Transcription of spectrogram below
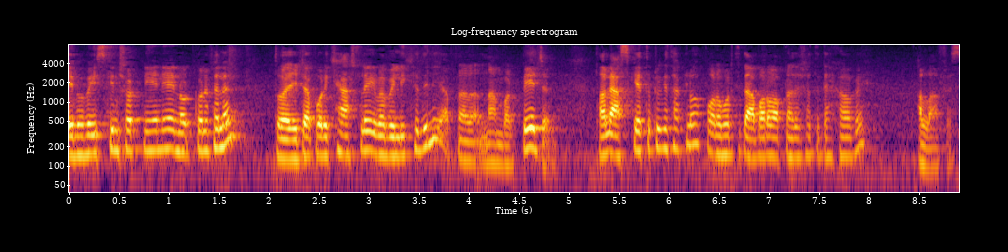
এইভাবে স্ক্রিনশট নিয়ে নিয়ে নোট করে ফেলেন। তো এটা পরীক্ষা আসলে এইভাবে লিখে দিলি আপনারা নাম্বার পেয়ে যান তাহলে আজকে এতটুকু থাকল। পরবর্তীতে আবারও আপনাদের সাথে দেখা হবে। আল্লাহ হাফেজ।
